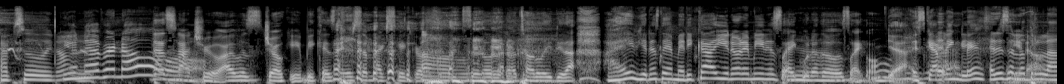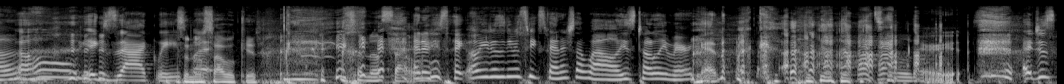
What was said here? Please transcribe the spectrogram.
Absolutely not. you never know. That's not true. I was joking because there's some Mexican girls in Mexico oh. that'll totally do that. Ay, vienes de América. You know what I mean? It's like one of those like, oh Yeah, es que habla inglés. Eres del you otro know. lado. Oh, exactly. It's a no But- sabo kid. Eso no sabe. and he's like, oh, he doesn't even speak Spanish that well. He's totally American. It's hilarious. I just,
